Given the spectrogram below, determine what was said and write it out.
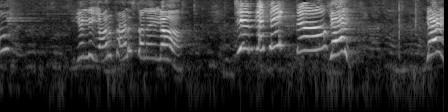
ಹ? ಎಲ್ಲಿ ಯಾರು ಕಾಣಿಸ್ತಾನೆ ಇಲ್ಲ ಜೀರಿಗೆ ಸಿಕ್ತು ಏಯ್! ಏಯ್!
